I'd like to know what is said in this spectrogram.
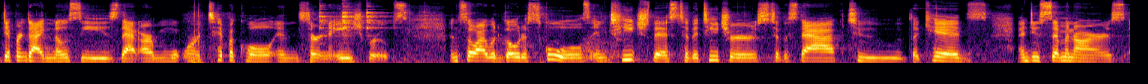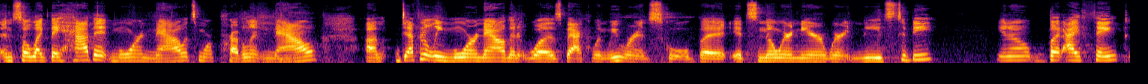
different diagnoses that are more typical in certain age groups. And so I would go to schools and teach this to the teachers, to the staff, to the kids, and do seminars. And so, like, they have it more now, it's more prevalent now. Um, definitely more now than it was back when we were in school, but it's nowhere near where it needs to be, you know? But I think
